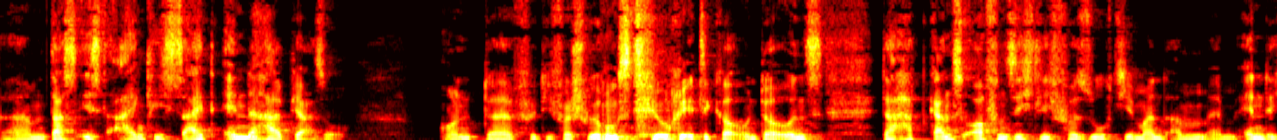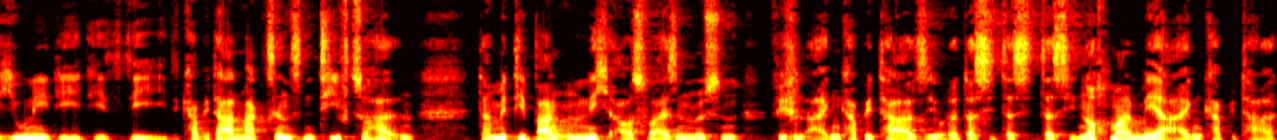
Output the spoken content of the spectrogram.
Ähm, das ist eigentlich seit Ende Halbjahr so. Und äh, für die Verschwörungstheoretiker unter uns, da hat ganz offensichtlich versucht, jemand am, Ende Juni die, die, die Kapitalmarktzinsen tief zu halten, damit die Banken nicht ausweisen müssen, wie viel Eigenkapital sie oder dass sie, dass, dass sie nochmal mehr Eigenkapital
